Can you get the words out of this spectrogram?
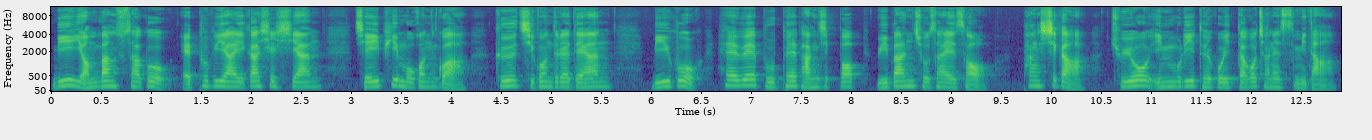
미 연방수사국 FBI가 실시한 JP 모건과 그 직원들에 대한 미국 해외 부패 방지법 위반 조사에서 팡 씨가 주요 인물이 되고 있다고 전했습니다.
